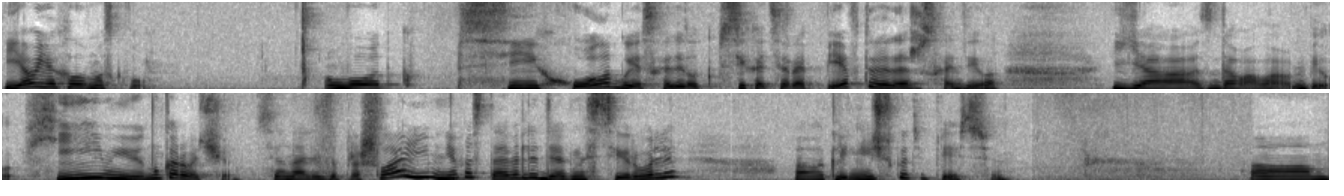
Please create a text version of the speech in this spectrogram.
я уехала в Москву. Вот, к психологу я сходила, к психотерапевту я даже сходила. Я сдавала биохимию, ну, короче, все анализы прошла, и мне поставили, диагностировали э, клиническую депрессию. Э,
